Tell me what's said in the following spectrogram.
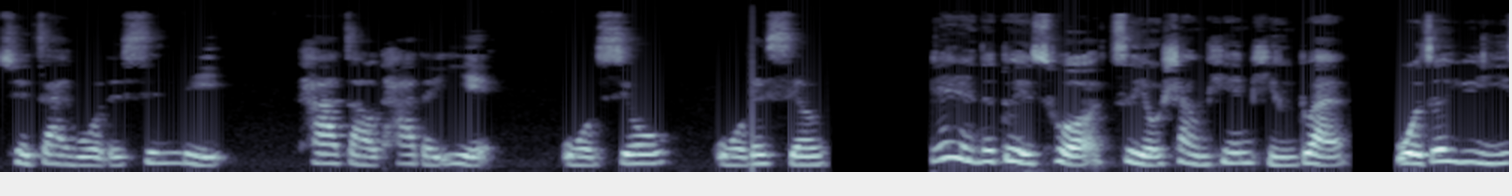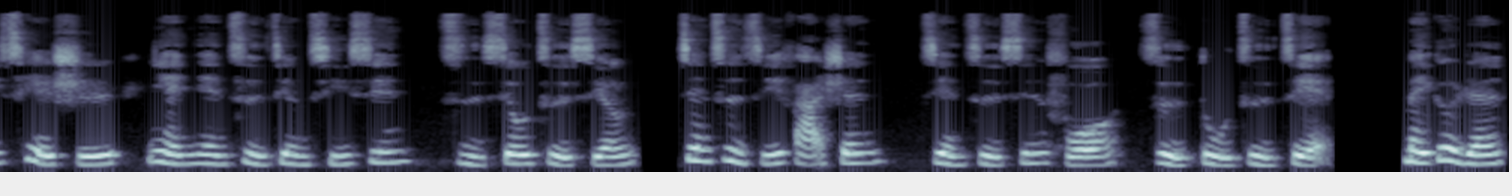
却在我的心里。他造他的业，我修我的行。别人的对错自有上天评断，我则于一切时念念自净其心，自修自行，见自己法身，见自心佛，自度自戒。每个人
